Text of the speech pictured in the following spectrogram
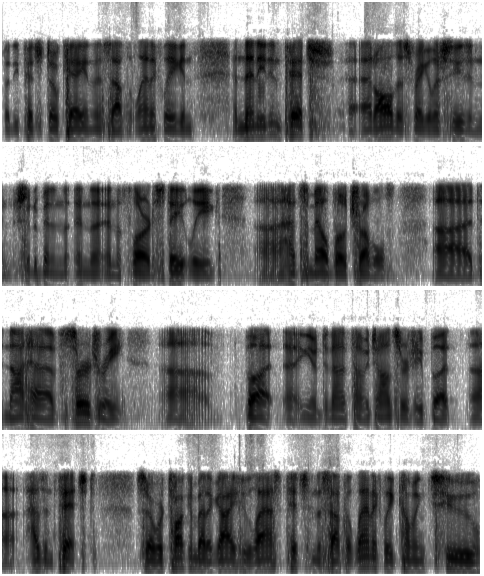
but he pitched okay in the South Atlantic League, and and then he didn't pitch at all this regular season. Should have been in the in the, in the Florida State League. Uh, had some elbow troubles. Uh, did not have surgery, uh, but uh, you know did not have Tommy John surgery, but uh, hasn't pitched. So we're talking about a guy who last pitched in the South Atlantic League, coming to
